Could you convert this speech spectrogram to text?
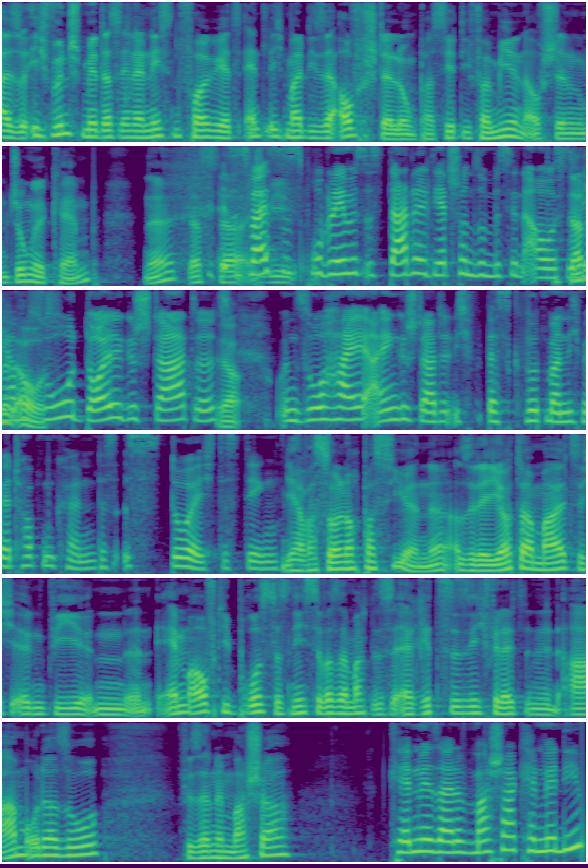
Also ich wünsche mir, dass in der nächsten Folge jetzt endlich mal diese Aufstellung passiert, die Familienaufstellung im Dschungelcamp. Ne? Dass da Es ist, weißt du, das Problem ist, es daddelt jetzt schon so ein bisschen aus. Ne? Die haben aus. so doll gestartet Ja. und so high eingestartet. Ich, das wird man nicht mehr toppen können. Das ist durch, das Ding. Ja, was soll noch passieren, ne? Also der Jota malt sich irgendwie ein, ein M auf die Brust. Das nächste, was er macht, ist, er ritze sich vielleicht in den Arm oder so für seine Mascha. Kennen wir seine Mascha? Kennen wir die?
